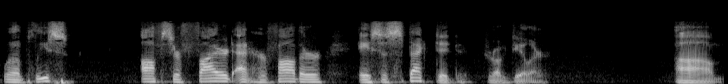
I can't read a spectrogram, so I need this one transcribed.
when a police officer fired at her father, a suspected drug dealer. Um,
